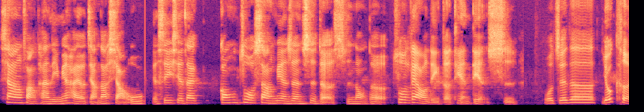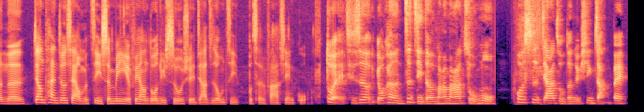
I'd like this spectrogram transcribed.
像访谈里面还有讲到小屋，也是一些在工作上面认识的食农的做料理的甜点师。我觉得有可能这样探究下来，我们自己身边也非常多女食物学家，只是我们自己不曾发现过。对，其实有可能自己的妈妈、祖母，或是家族的女性长辈，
